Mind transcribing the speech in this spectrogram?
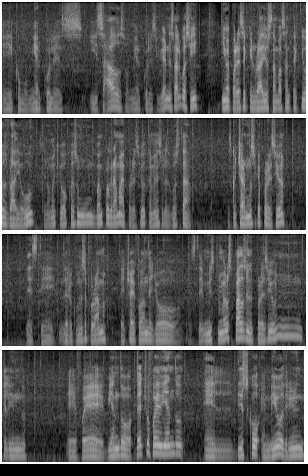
Eh, como miércoles y sábados o miércoles y viernes, algo así. Y me parece que en radio están bastante activos. Radio U, si no me equivoco, es un buen programa de progresivo también. Si les gusta escuchar música progresiva, este, les recomiendo ese programa. De hecho, ahí fue donde yo, este, mis primeros pasos en el progresivo, mmm, qué lindo. Eh, fue viendo, de hecho, fue viendo el disco en vivo de Dream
